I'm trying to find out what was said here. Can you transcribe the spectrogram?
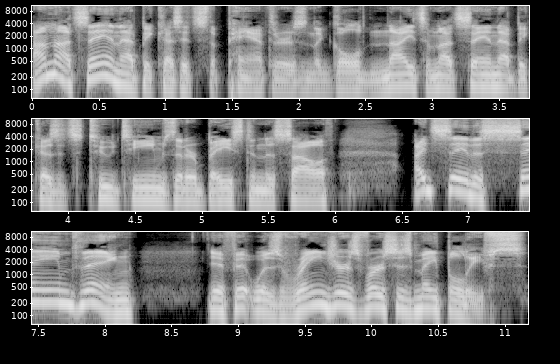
I'm not saying that because it's the Panthers and the Golden Knights. I'm not saying that because it's two teams that are based in the South. I'd say the same thing if it was Rangers versus Maple Leafs,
